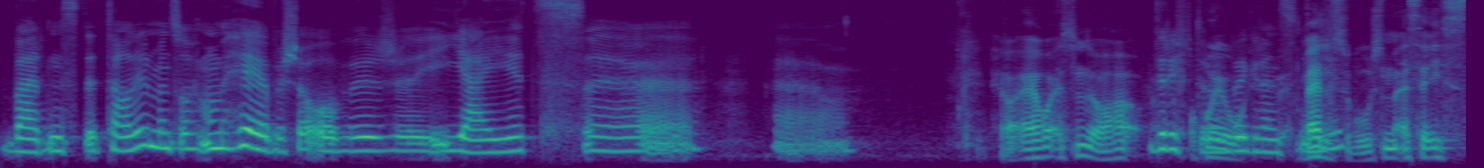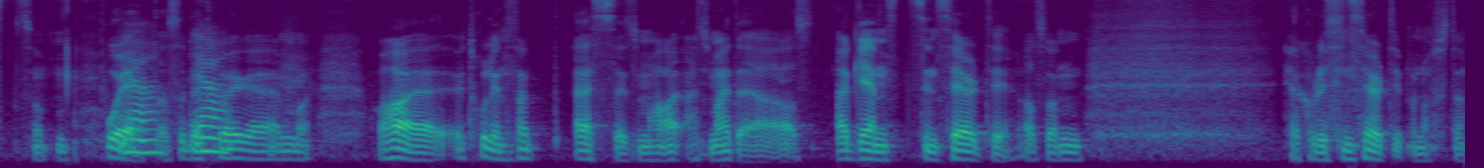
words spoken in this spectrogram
verdens detaljer, men som hever seg over jegets eh, uh, ja, jeg, jeg synes Hun er jo. Vel så god som essayist som poet. Ja, altså, det ja. tror jeg må, Å ha et utrolig interessant essay som, har, som heter 'Against Sincerity'. altså en ja, Hva blir sincerity på norsk, da?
